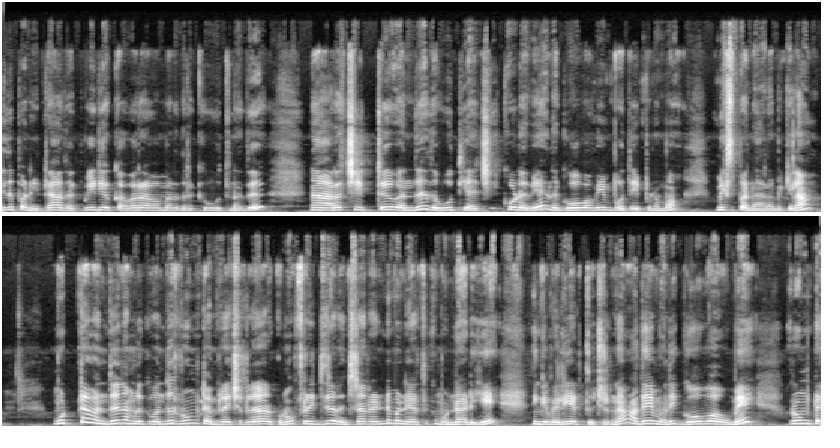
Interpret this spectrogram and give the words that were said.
இது பண்ணிவிட்டேன் அதை வீடியோ கவர் ஆகாமல் இருந்திருக்கு ஊற்றுனது நான் அரைச்சிட்டு வந்து அதை ஊற்றியாச்சு கூடவே அந்த கோவாவையும் போட்டு இப்போ நம்ம மிக்ஸ் பண்ண ஆரம்பிக்கலாம். முட்டை வந்து நம்மளுக்கு வந்து ரூம் டெம்பரேச்சரில் இருக்கணும். ஃப்ரிட்ஜில் இருந்துச்சுன்னா ரெண்டு மணி நேரத்துக்கு முன்னாடியே நீங்கள் வெளியே எடுத்து வச்சுருங்க. அதே மாதிரி கோவாவுமே ரூம் டெ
